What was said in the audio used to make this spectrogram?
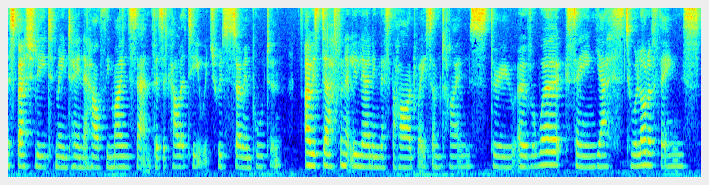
especially to maintain a healthy mindset and physicality, which was so important. I was definitely learning this the hard way sometimes through overwork, saying yes to a lot of things.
